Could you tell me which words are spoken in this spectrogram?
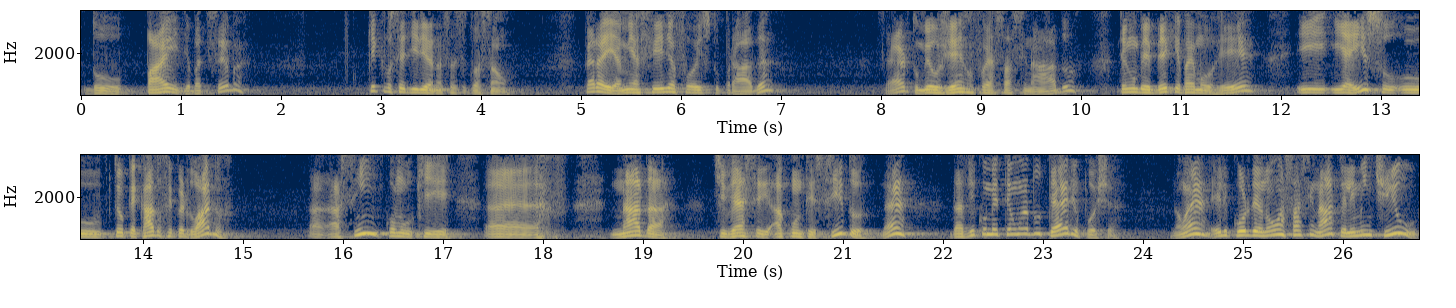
do pai de Batseba? O que, que você diria nessa situação? Espera aí, a minha filha foi estuprada, certo? O meu genro foi assassinado, tem um bebê que vai morrer, e, e é isso? O teu pecado foi perdoado? Assim como que é, nada tivesse acontecido, né? Davi cometeu um adultério, poxa, não é? Ele coordenou um assassinato, ele mentiu.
